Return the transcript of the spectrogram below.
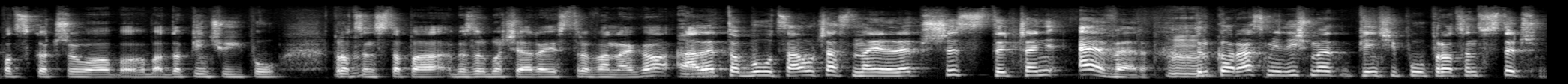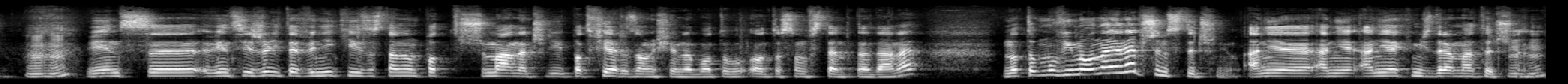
podskoczyło, bo chyba do 5,5% mhm. stopa bezrobocia rejestrowanego, ale to był cały czas najlepszy styczeń ever. Mhm. Tylko raz mieliśmy 5,5% w styczniu. Mhm. Więc, e, więc jeżeli te wyniki zostaną podtrzymane, czyli potwierdzą się, no bo to, to są wstępne dane, no to mówimy o najlepszym styczniu, a nie, a nie, a nie jakimś dramatycznym. Mhm.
